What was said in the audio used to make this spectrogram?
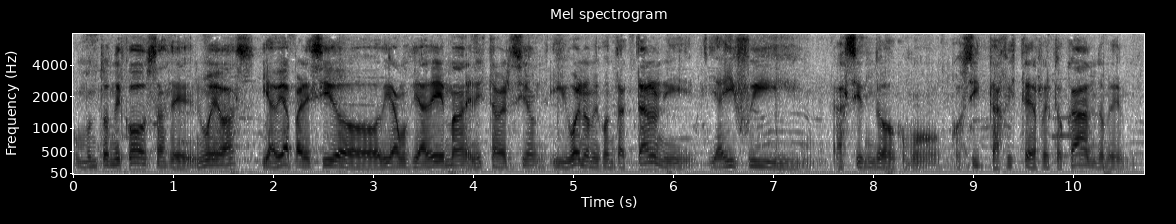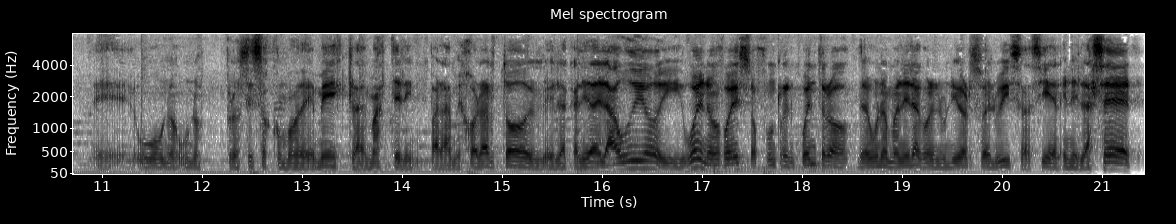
un montón de cosas de nuevas y había aparecido, digamos, diadema en esta versión. Y bueno, me contactaron y, y ahí fui haciendo como cositas, viste, retocándome. Eh, hubo unos procesos como de mezcla, de mastering para mejorar todo la calidad del audio y bueno, fue eso, fue un reencuentro de alguna manera con el universo de Luis así en el hacer,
